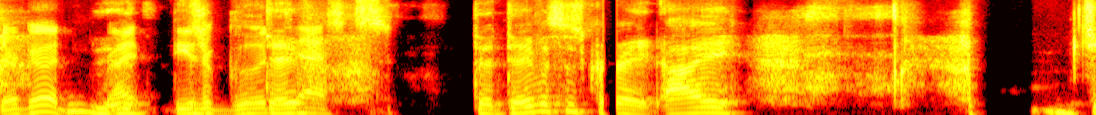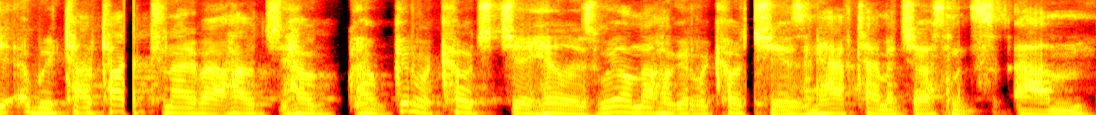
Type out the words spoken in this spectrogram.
they're good, right? These are good Dave, tests. The Davis is great. I we talked talked tonight about how, how how good of a coach Jay Hill is. We all know how good of a coach he is in halftime adjustments. Um,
